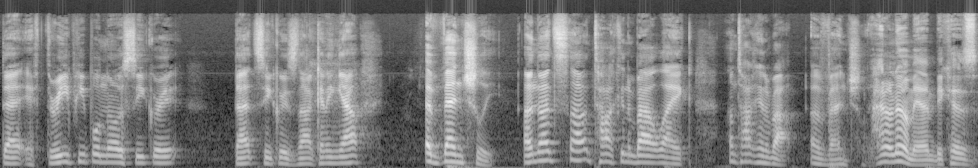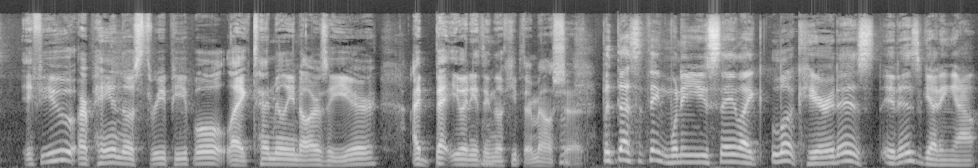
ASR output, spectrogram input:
that if three people know a secret, that secret is not getting out. Eventually. I'm not, not talking about like I'm talking about eventually. I don't know, man, because if you are paying those three people like ten million dollars a year, I bet you anything they'll keep their mouth shut. But that's the thing. When you say like, look, here it is. It is getting out.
